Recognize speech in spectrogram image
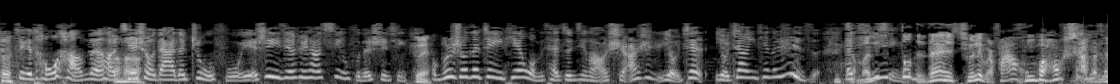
这个同行们哈，接受大家的祝福，也是一件件非常幸福的事情。对我不是说在这一天我们才尊敬老师，而是有这有这样一天的日子来怎么提醒。都得在群里边发红包什么的。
